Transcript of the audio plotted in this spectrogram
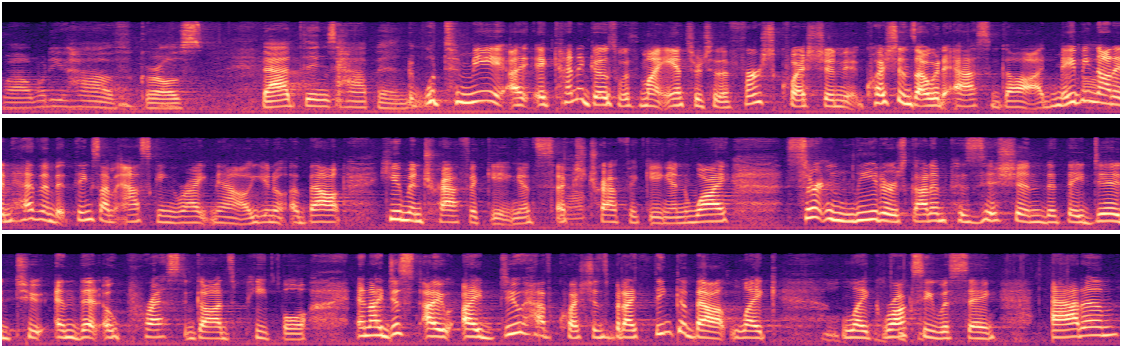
Wow. What do you have, girls? Bad things happen. Well, to me, I, it kind of goes with my answer to the first question. Questions I would ask God, maybe not in heaven, but things I'm asking right now. You know, about human trafficking and sex trafficking, and why certain leaders got in position that they did to, and that oppressed God's people. And I just, I, I do have questions, but I think about like, like Roxy was saying, Adam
